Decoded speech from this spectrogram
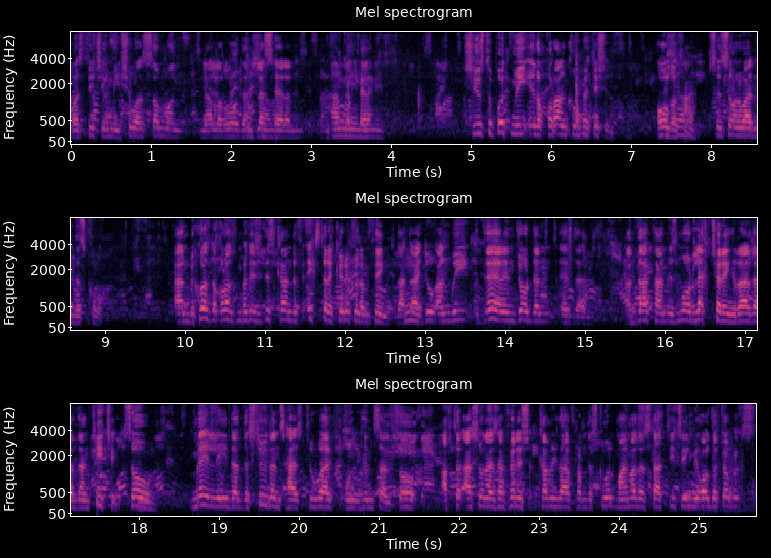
was teaching me. She was someone, may Allah reward and bless her and, and protect her. She used to put me in a Quran competition all the time since I was in the school. And because the Quran competition, this kind of extra curriculum thing that I do, and we there in Jordan is, uh, at that time is more lecturing rather than teaching. So mainly that the students has to work on himself. So after as soon as I finish coming back from the school, my mother start teaching me all the topics.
